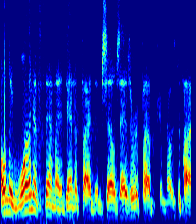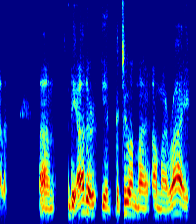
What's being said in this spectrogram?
only one of them identified themselves as a Republican. That was the pilot. Um, the other, the, the two on my on my right,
